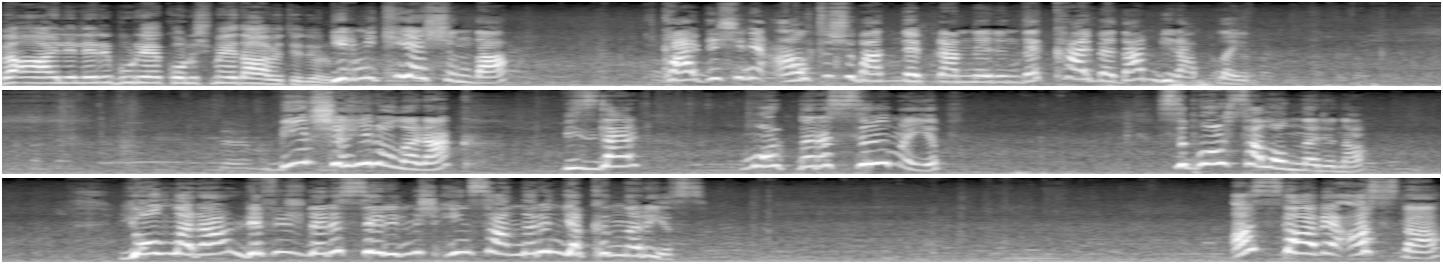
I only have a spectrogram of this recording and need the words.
ve aileleri buraya konuşmaya davet ediyorum. 22 yaşında kardeşini 6 Şubat depremlerinde kaybeden bir ablayım. Bir şehir olarak bizler morglara sığmayıp spor salonlarına, yollara, refüjlere serilmiş insanların yakınlarıyız. Asla ve asla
